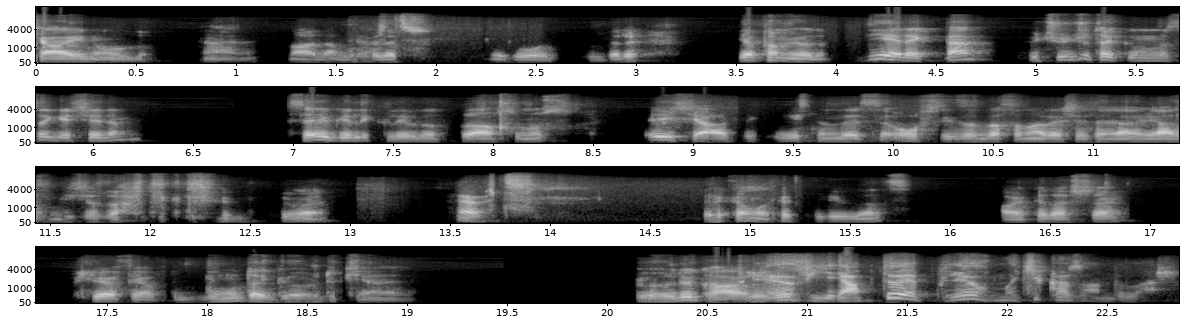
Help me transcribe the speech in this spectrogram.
kain oldu. Yani madem bu kadar Evet. bu oyuncuları yapamıyordum. Diyerekten üçüncü takımımıza geçelim. Sevgili Cleveland Browns'umuz. İyi ki artık iyisindeyse off-season'da sana reçeteler yazmayacağız artık. Değil mi? Evet. Şaka maka Cleveland arkadaşlar playoff yaptı. Bunu da gördük yani. Gördük abi. Playoff yaptı ve playoff maçı kazandılar.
